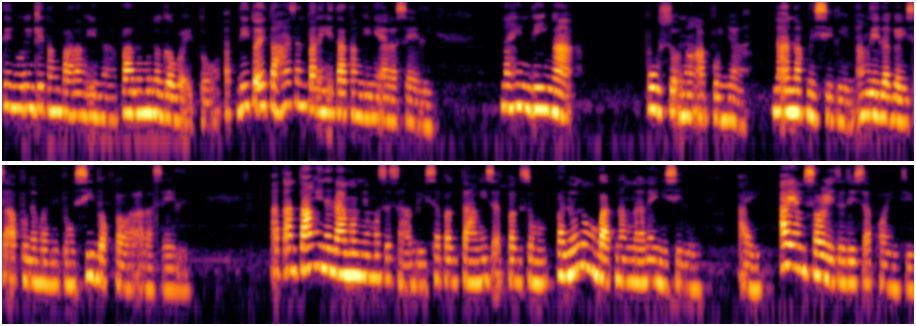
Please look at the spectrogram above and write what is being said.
Tinuring kitang parang ina. Paano mo nagawa ito? At dito ay tahasan pa rin itatanggi ni Araceli na hindi nga puso ng apo niya na anak ni Celine ang nilagay sa apo naman nitong si Dr. Araceli. At ang tangi na lamang niyang masasabi sa pagtangis at pagsum panunumbat ng nanay ni Celine ay, I am sorry to disappoint you.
